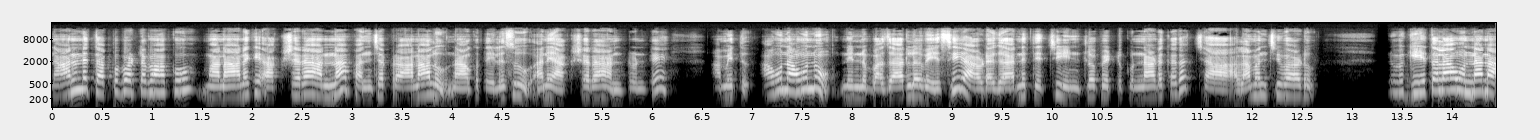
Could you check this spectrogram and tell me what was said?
నాన్నని తప్పుపట్ట మాకు. మా నాన్నకి అక్షర అన్న పంచ ప్రాణాలు నాకు తెలుసు అని అక్షర అంటుంటే అమిత్ అవునవును నిన్ను బజార్లో వేసి ఆవిడ గారిని తెచ్చి ఇంట్లో పెట్టుకున్నాడు కదా చాలా మంచివాడు. నువ్వు గీతలా ఉన్న నా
